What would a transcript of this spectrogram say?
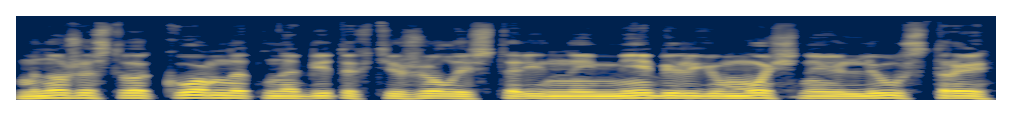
Множество комнат, набитых тяжелой старинной мебелью, мощные люстры,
